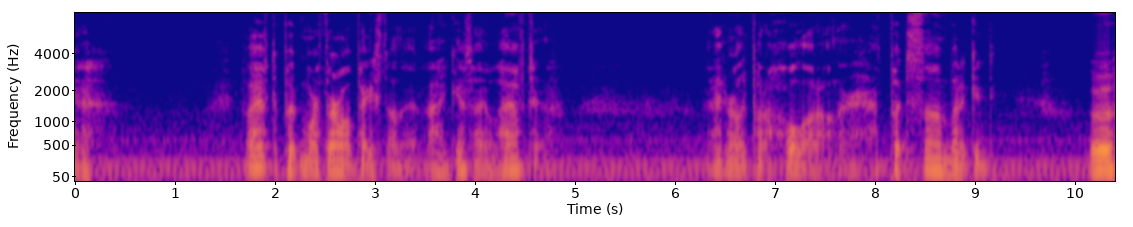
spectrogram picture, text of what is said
I gotta if I have to put more thermal paste on that, I guess I will have to. I didn't really put a whole lot on there. I put some, but it could. Ugh.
